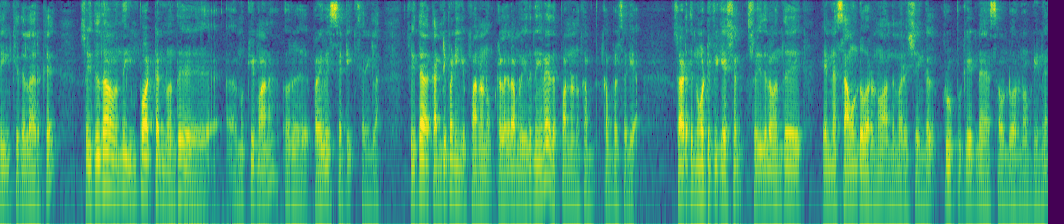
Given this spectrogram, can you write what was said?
லிங்க் இதெல்லாம் இருக்குது ஸோ இதுதான் வந்து இம்பார்ட்டன்ட் வந்து முக்கியமான ஒரு ப்ரைவேட் செட்டிங் சரிங்களா? ஸோ இதை கண்டிப்பாக நீங்கள் பண்ணணும். டெலகிராமில் இருந்தீங்கன்னா இதை பண்ணணும் கம் கம்பல்சரியாக ஸோ அடுத்து நோட்டிஃபிகேஷன் ஸோ இதில் வந்து என்ன சவுண்டு வரணும் அந்த மாதிரி விஷயங்கள். குரூப்புக்கு என்ன சவுண்டு வரணும் அப்படின்னு.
